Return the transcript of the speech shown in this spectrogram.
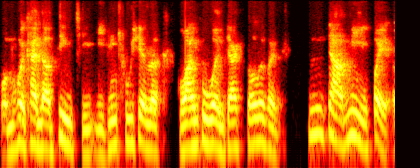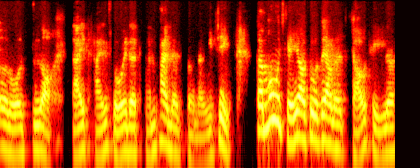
我们会看到近期已经出现了国安顾问 Jack Sullivan。私下密会俄罗斯哦，来谈所谓的谈判的可能性。那目前要做这样的调停呢，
